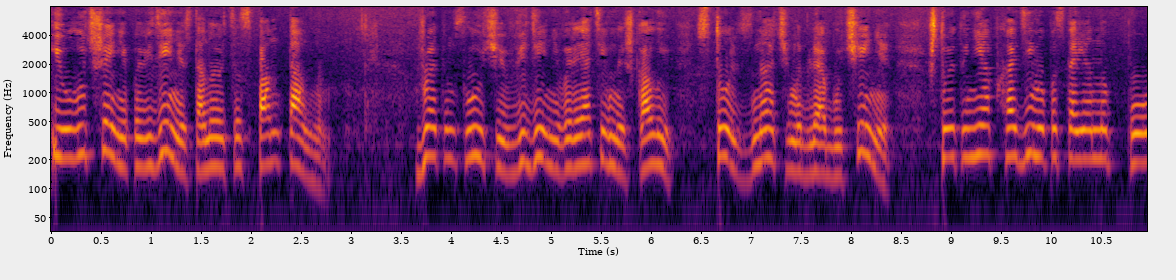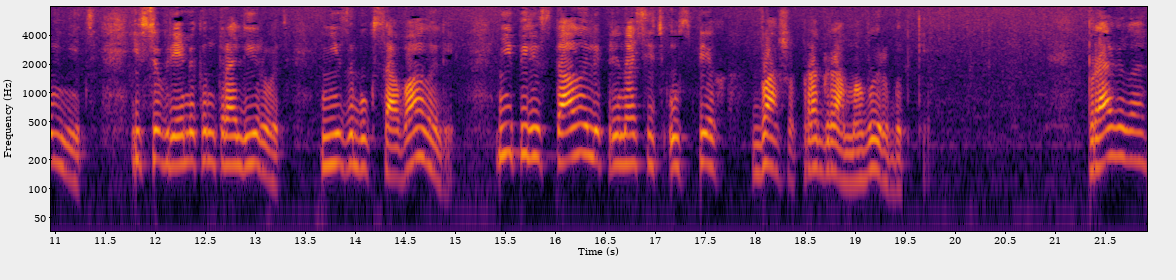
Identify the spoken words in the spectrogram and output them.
и улучшение поведения становится спонтанным. В этом случае введение вариативной шкалы столь значимо для обучения, что это необходимо постоянно помнить и все время контролировать, не забуксовала ли, не перестала ли приносить успех ваша программа выработки. Правило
